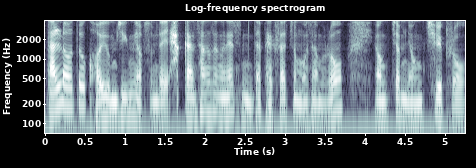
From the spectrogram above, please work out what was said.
달러도 거의 움직임이 없습니다. 약간 상승은 했습니다. 104.53으로 0.07%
